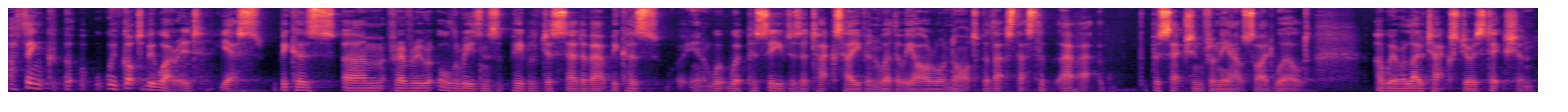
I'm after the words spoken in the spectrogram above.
I think uh, we've got to be worried, yes, because um, for every all the reasons that people have just said about because you know we're perceived as a tax haven, whether we are or not. But that's that's the, uh, uh the perception from the outside world uh, we're a low tax jurisdiction.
